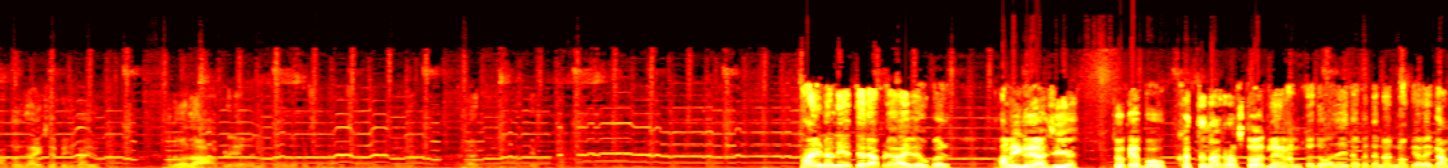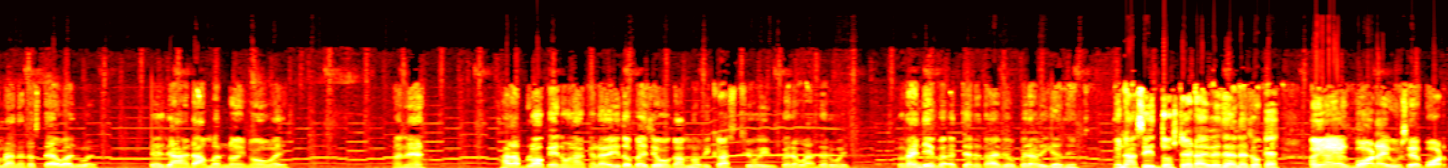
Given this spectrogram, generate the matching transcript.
આગળ જાય છે બે ભાઈઓ. તો હલો આપણે હવે નીકળવું તો પડશે ને રસ્તામાં નીકળીએ. ફાઇનલી અત્યારે આપણે હાઈવે ઉપર આવી ગયા છીએ. જો કે બહુ ખતરનાક રસ્તો એટલે આમ તો જોવા જઈએ તો ખતરનાક ન કહેવાય ગામડાના રસ્તા એવા જ હોય. કે જ્યાં ડામર નો ન હોય. અને સારા બ્લોક ન નાખેલા. એ તો ભાઈ જેવો ગામનો વિકાસ થયો એ ઉપર આદર હોય. તો કઈ નહીં અત્યારે તો હાઈવે ઉપર આવી ગયા છે અને આ સીધો સ્ટેટ હાઈવે છે. અને જો કે અહીંયા એક બોર્ડ આવ્યું છે બોર્ડ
